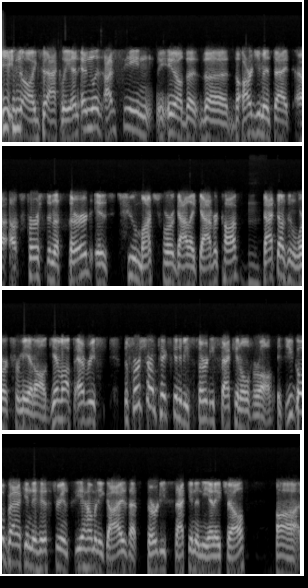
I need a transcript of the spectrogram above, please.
No, exactly, and and I've seen you know the the the argument that uh, a first and a third is too much for a guy like Gavrikov. Mm-hmm. That doesn't work for me at all. Give up every the first round pick is going to be 32nd overall. If you go back into history and see how many guys at 32nd in the NHL uh,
